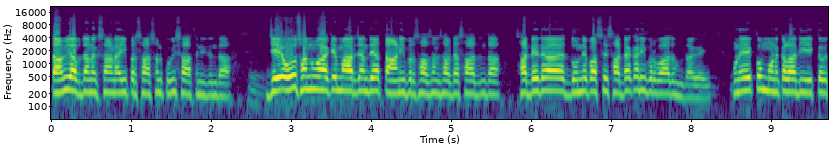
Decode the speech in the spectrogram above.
ਤਾਂ ਵੀ ਆਪਦਾ ਨੁਕਸਾਨ ਆਈ ਪ੍ਰਸ਼ਾਸਨ ਕੋਈ ਸਾਥ ਨਹੀਂ ਦਿੰਦਾ। ਜੇ ਉਹ ਸਾਨੂੰ ਆ ਕੇ ਮਾਰ ਜਾਂਦੇ ਆ ਤਾਂ ਨਹੀਂ ਪ੍ਰਸ਼ਾਸਨ ਸਾਡਾ ਸਾਥ ਦਿੰਦਾ। ਸਾਡੇ ਤਾਂ ਦੋਨੇ ਪਾਸੇ ਸਾਡਾ ਘਰ ਹੀ ਬਰਬਾਦ ਹੁੰਦਾ ਗਾ ਜੀ। ਹੁਣ ਇਹ ਘੁੰਮਣ ਕਲਾ ਦੀ ਇੱਕ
